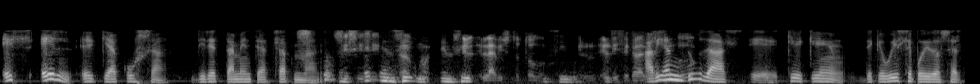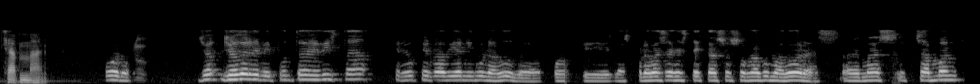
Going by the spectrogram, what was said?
es él el que acusa directamente a Chapman. Sí, sí, sí. Él, ha visto todo. Habían dudas eh, que, que, de que hubiese podido ser Chapman. Bueno, yo, yo desde mi punto de vista creo que no había ninguna duda, porque las pruebas en este caso son abrumadoras. Además, Chapman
